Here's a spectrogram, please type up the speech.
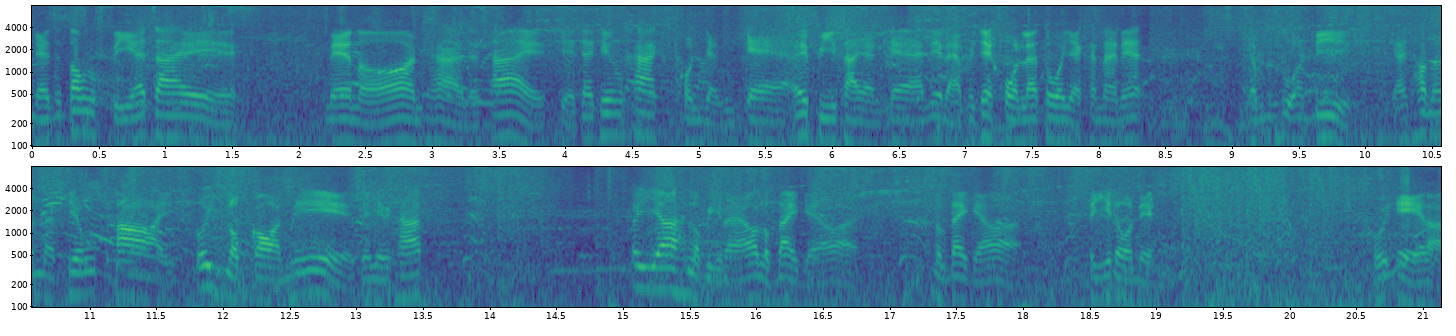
แกจะต้องเสียใจ แน่นอนใช่จะใช่ เสียใจที่ต้องฆ่าคนอย่างแกเอ้ยปีศาจอย่างแกนี่แหละไม่ใช่คนแล้วตัวใหญ่ขนาดเนี้ยแต่มันรวดดีแกเท่านั้นแหละที่ต้องตายเอ้ยหลบก่อนพี่ใจเย็นครับเอ้ยยาหลบอีกแล้วหลบได้อีกแล้วอะหลบได้อีกแล้วอะตีโดนเด็โอ้ยเอ๋เหรอ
